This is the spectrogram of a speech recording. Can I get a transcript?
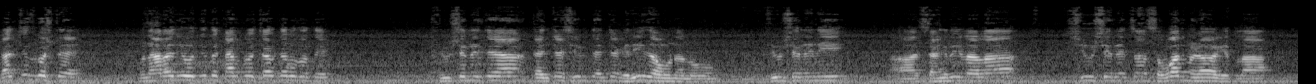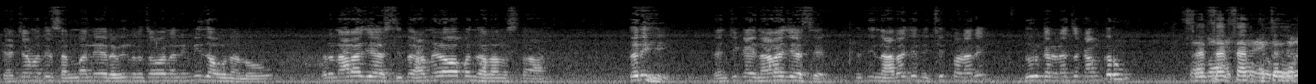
कालचीच गोष्ट आहे. नाराजी होती तर काल प्रचार करत होते. शिवसेनेच्या त्यांच्याशी त्यांच्या घरी जाऊन आलो. शिवसेनेने सांगलीला शिवसेनेचा संवाद मेळावा घेतला. त्याच्यामध्ये सन्मान्य रवींद्र चव्हाण आणि मी जाऊन आलो. तर नाराजी असती तर हा मेळावा पण झाला नसता. तरीही त्यांची काही नाराजी असेल तर ती नाराजी निश्चितपणाने दूर करण्याचं काम करू. साहेब, साहेब, साहेब,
